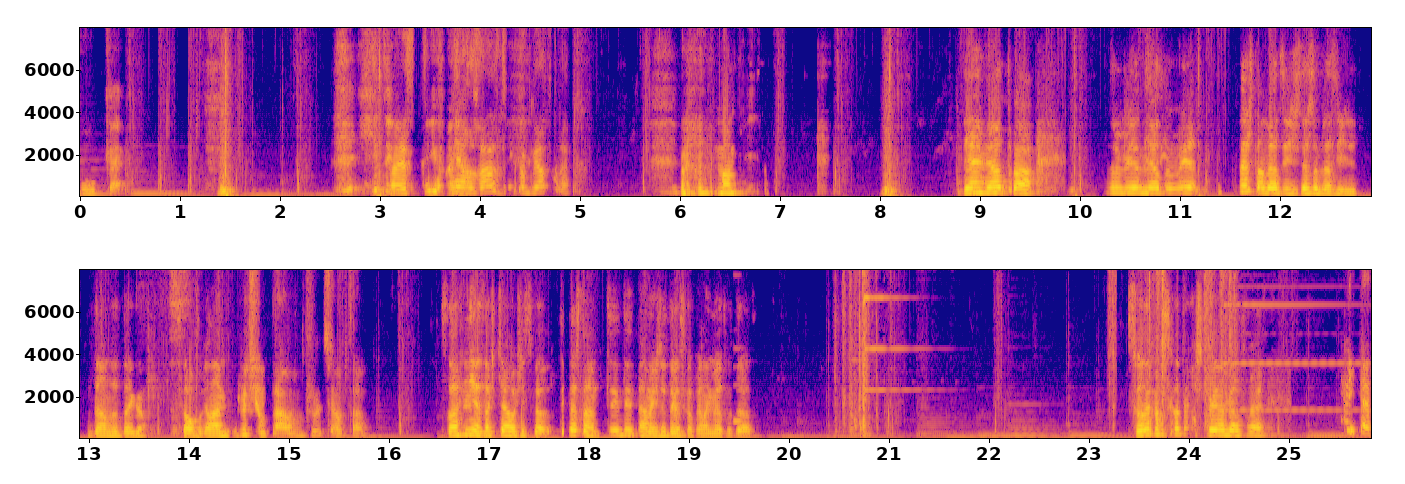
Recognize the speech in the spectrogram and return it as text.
półkę. I To jest... piwa Nie, no zaraz tylko miotę. Mam. Nie, miotła! Zrobiłem miotłę. Ja- Też tam iść, też tam. Dam do tego. Schowka na Wrócił tam, wrócił tam. Co? Nie, zachciało się sko... Ty też tam, ty, ty tam iść do tego schowka na miotły teraz. Skąd masz, skąd masz miotłę? Ja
